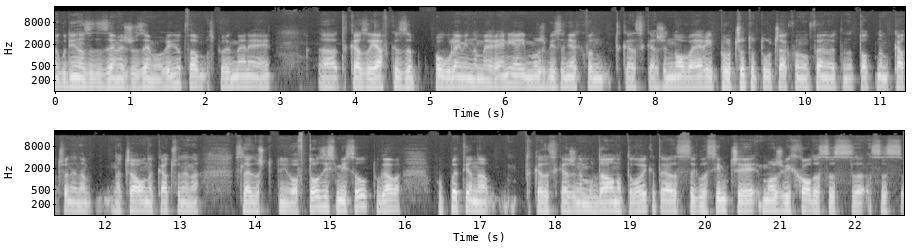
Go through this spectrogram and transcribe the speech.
на година, за да вземе Жозе Мориньо, това според мен е а, така заявка за по-големи намерения и може би за някаква, така да се каже, нова ера и прочутото очакване от феновете на Тотнам, качване на, начало на качване на следващото ниво. В този смисъл тогава по пътя на, така да се каже, на модалната логика, трябва да се съгласим, че може би хода с, с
